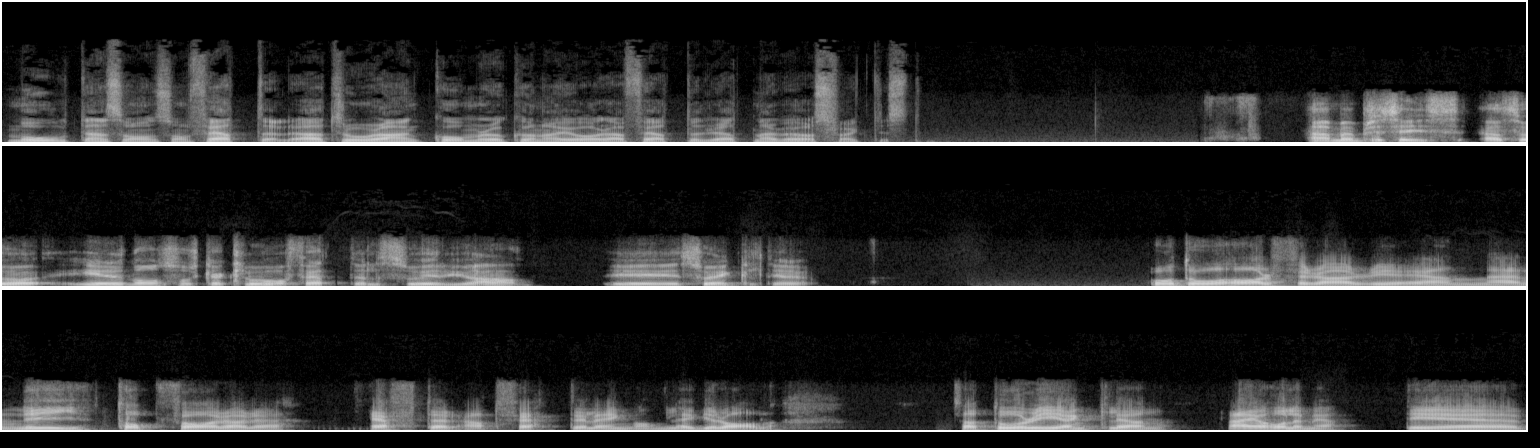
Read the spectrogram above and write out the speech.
mot en sån som Fettel. Jag tror han kommer att kunna göra Fettel rätt nervös faktiskt. Ja men precis. Alltså är det någon som ska klå Fettel så är det ju han. Eh, så enkelt är det. Och då har Ferrari en, en ny toppförare efter att Vettel en gång lägger av. Så att då är det egentligen, nej jag håller med. Det är,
